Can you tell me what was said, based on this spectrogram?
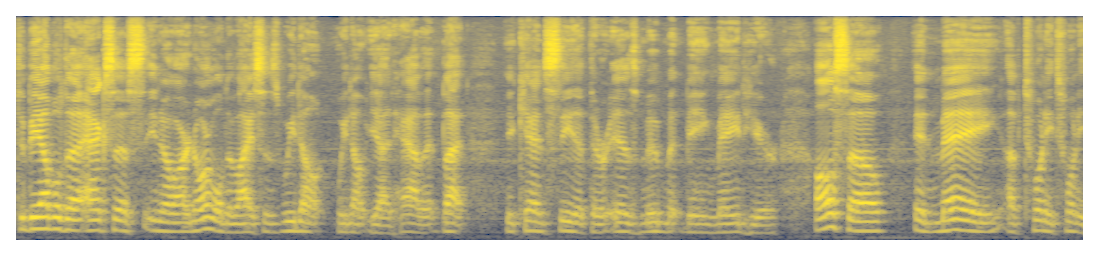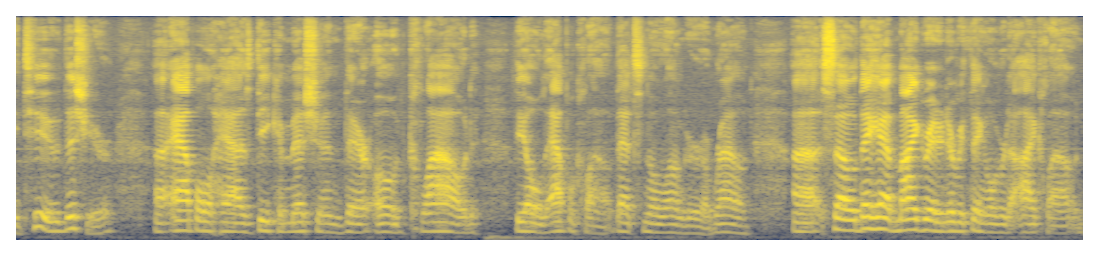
to be able to access, you know, our normal devices, we don't we don't yet have it, but you can see that there is movement being made here. Also, in May of 2022, this year, uh, Apple has decommissioned their old cloud, the old Apple Cloud. That's no longer around. Uh, so they have migrated everything over to iCloud.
